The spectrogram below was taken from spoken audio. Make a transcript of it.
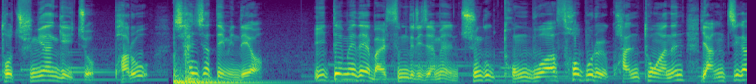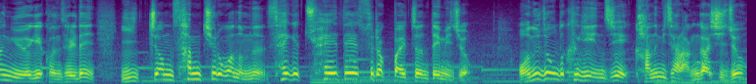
더 중요한 게 있죠. 바로 샨샤댐인데요. 이 댐에 대해 말씀드리자면 중국 동부와 서부를 관통하는 양쯔강 유역에 건설된 2.3km가 넘는 세계 최대 수력 발전 댐이죠. 어느 정도 크기인지 가늠이 잘 안 가시죠?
